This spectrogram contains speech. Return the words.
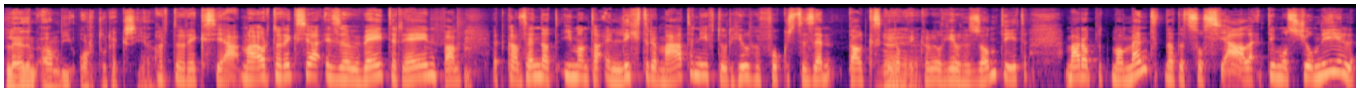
lijden aan die orthorexia. Orthorexia. Maar orthorexia is een wijd terrein van... Het kan zijn dat iemand dat in lichtere mate heeft door heel gefocust te zijn, telkens keer Ja, op ja. ik wil heel gezond eten. Maar op het moment dat het sociale, het emotionele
